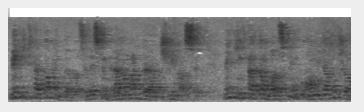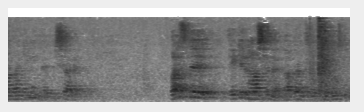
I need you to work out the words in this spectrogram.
Մենք ինքնակամ ենք դա բացել, այսինքն դրա համար դրան չի հասել։ Մենք ինքնակամ բացել ենք ու ամիրանով շարունակել ենք դեպի Սարը։ Բայց դե եկել հասել են, դատարկ ժողովուրդ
